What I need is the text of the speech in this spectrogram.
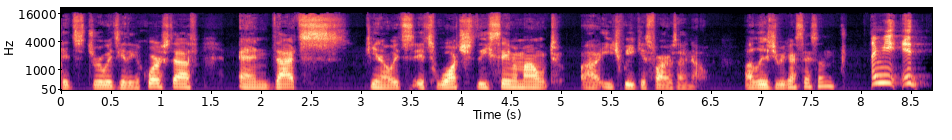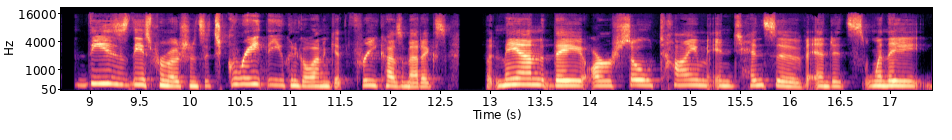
It's druids getting a quarterstaff, and that's you know it's it's watched the same amount uh, each week as far as I know. Uh, Liz, you were gonna say something? I mean, it these these promotions. It's great that you can go on and get free cosmetics, but man, they are so time intensive, and it's when they.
